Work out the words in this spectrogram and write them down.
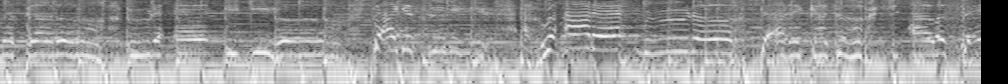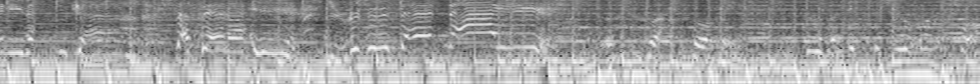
なたの憂いを探すに哀れむの。誰かと幸せにな是我。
